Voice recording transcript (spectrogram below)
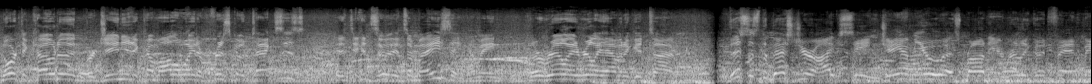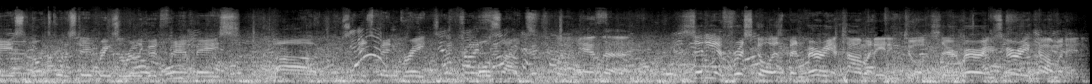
North Dakota and Virginia to come all the way to Frisco, Texas, it, it's, it's amazing. I mean, they're really, really having a good time. This is the best year I've seen. JMU has brought a really good fan base. North Dakota State brings a really good fan base. Uh, it's been great, both sides. And the city of Frisco has been very accommodating to us. They're very, very accommodating.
